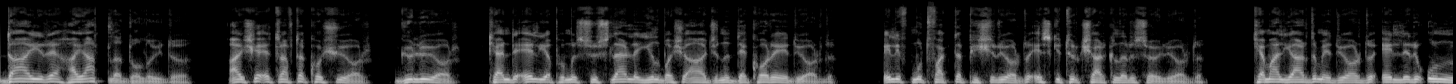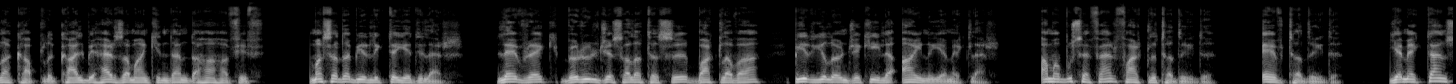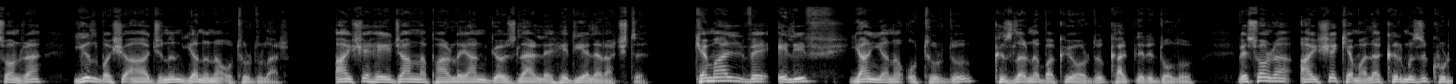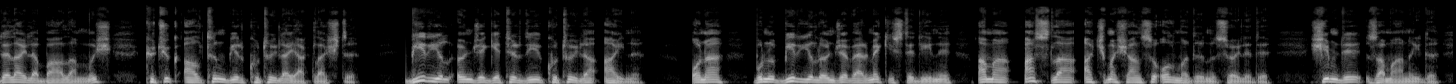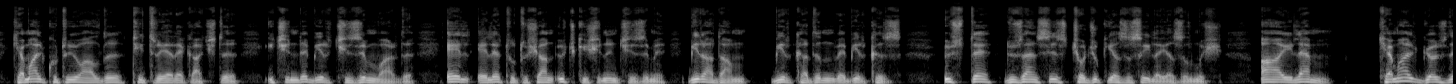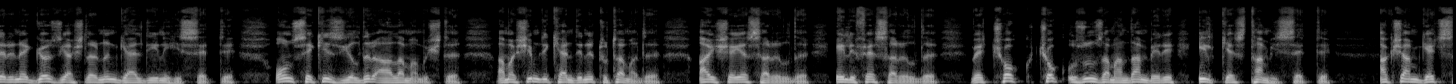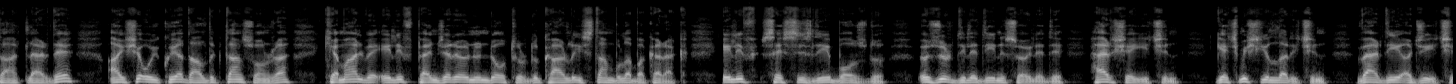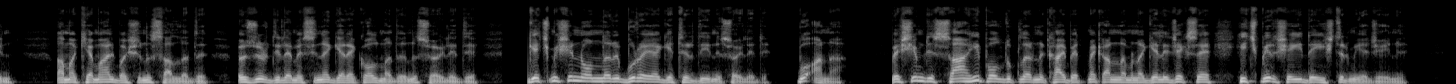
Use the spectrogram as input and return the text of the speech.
Daire hayatla doluydu. Ayşe etrafta koşuyor, gülüyor, kendi el yapımı süslerle yılbaşı ağacını dekore ediyordu. Elif mutfakta pişiriyordu, eski Türk şarkıları söylüyordu. Kemal yardım ediyordu, elleri unla kaplı, kalbi her zamankinden daha hafif. Masada birlikte yediler. Levrek, börülce salatası, baklava, bir yıl öncekiyle aynı yemekler. Ama bu sefer farklı tadıydı. Ev tadıydı. Yemekten sonra yılbaşı ağacının yanına oturdular. Ayşe heyecanla parlayan gözlerle hediyeler açtı. Kemal ve Elif yan yana oturdu, kızlarına bakıyordu, kalpleri dolu. Ve sonra Ayşe Kemal'a kırmızı kurdelayla bağlanmış küçük altın bir kutuyla yaklaştı. Bir yıl önce getirdiği kutuyla aynı. Ona bunu bir yıl önce vermek istediğini ama asla açma şansı olmadığını söyledi. Şimdi zamanıydı. Kemal kutuyu aldı, titreyerek açtı. İçinde bir çizim vardı. El ele tutuşan üç kişinin çizimi. Bir adam, bir kadın ve bir kız. Üste düzensiz çocuk yazısıyla yazılmış. Ailem. Kemal gözlerine gözyaşlarının geldiğini hissetti. 18 yıldır ağlamamıştı ama şimdi kendini tutamadı. Ayşe'ye sarıldı, Elif'e sarıldı ve çok çok uzun zamandan beri ilk kez tam hissetti. Akşam geç saatlerde Ayşe uykuya daldıktan sonra Kemal ve Elif pencere önünde oturdu karlı İstanbul'a bakarak. Elif sessizliği bozdu. Özür dilediğini söyledi. Her şey için, geçmiş yıllar için, verdiği acı için. Ama Kemal başını salladı. Özür dilemesine gerek olmadığını söyledi. Geçmişin onları buraya getirdiğini söyledi. Bu ana. Ve şimdi sahip olduklarını kaybetmek anlamına gelecekse hiçbir şeyi değiştirmeyeceğini.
